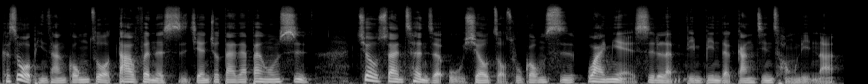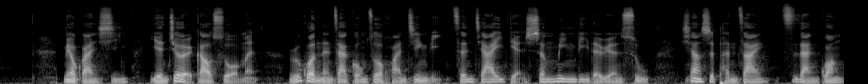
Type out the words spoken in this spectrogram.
可是我平常工作大部分的时间就待在办公室。就算趁着午休走出公司，外面也是冷冰冰的钢筋丛林啊。没有关系，研究也告诉我们，如果能在工作环境里增加一点生命力的元素，像是盆栽、自然光，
